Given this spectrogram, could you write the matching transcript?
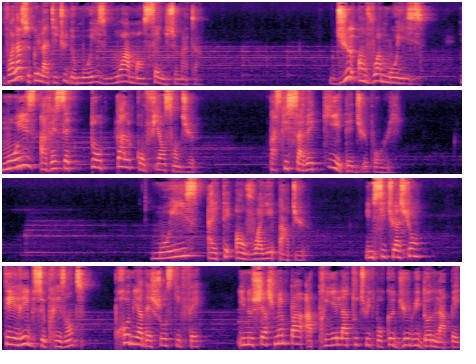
Voilà ce que l'attitude de Moïse, moi, m'enseigne ce matin. Dieu envoie Moïse. Moïse avait cette totale confiance en Dieu parce qu'il savait qui était Dieu pour lui. Moïse a été envoyé par Dieu une situation terrible se présente, première des choses qu'il fait, il ne cherche même pas à prier là tout de suite pour que Dieu lui donne la paix.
